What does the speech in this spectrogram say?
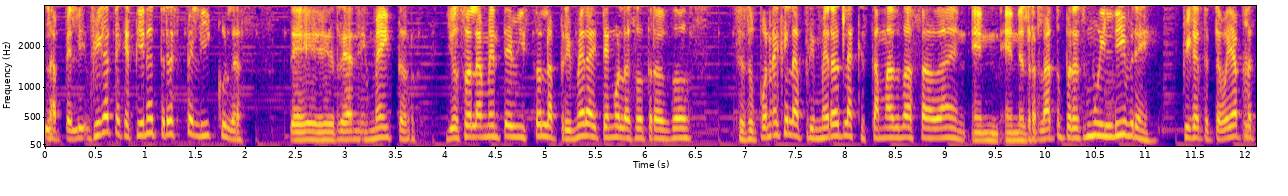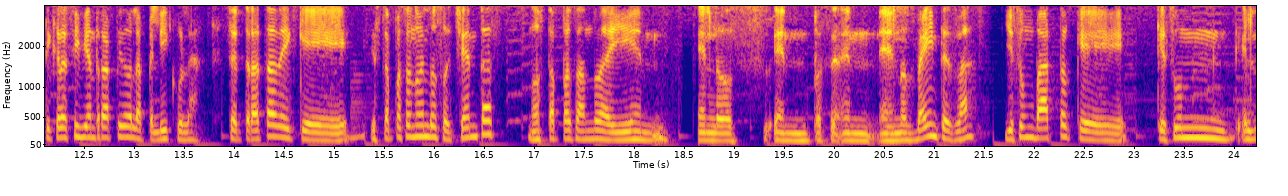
La peli Fíjate que tiene tres películas de Reanimator. Yo solamente he visto la primera y tengo las otras dos. Se supone que la primera es la que está más basada en, el relato, pero es muy libre. Fíjate, te voy a platicar así bien rápido la película. Se trata de que está pasando en los ochentas, no está pasando ahí en, en los en, pues, en, los veintes, ¿va? Y es un vato que, que es un el,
